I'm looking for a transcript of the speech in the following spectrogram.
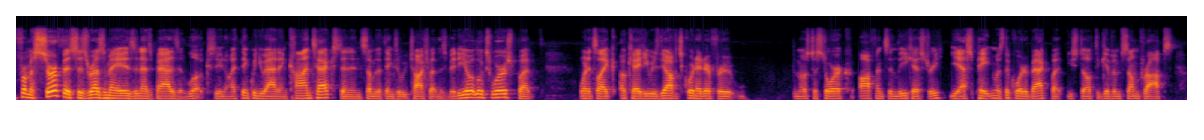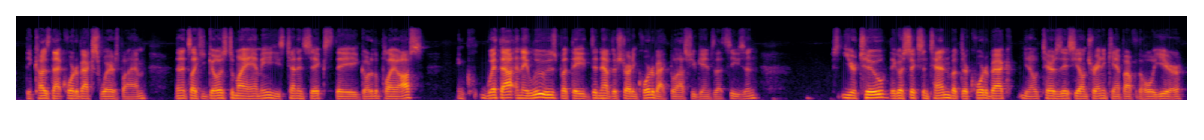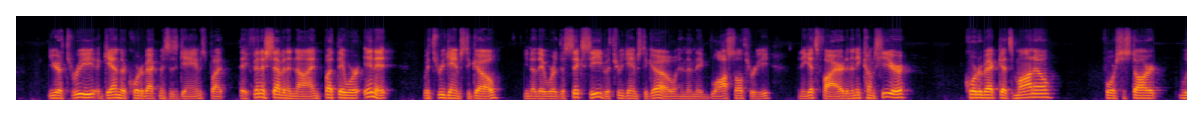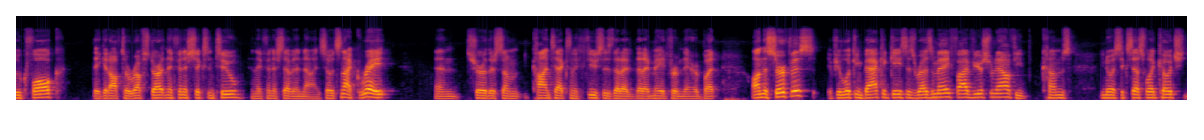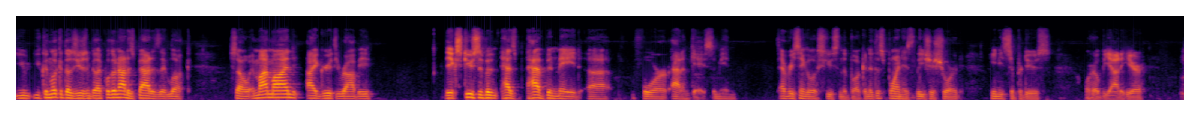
from a surface, his resume isn't as bad as it looks. You know, I think when you add in context and in some of the things that we've talked about in this video, it looks worse. But when it's like, okay, he was the offense coordinator for the most historic offense in league history. Yes, Peyton was the quarterback, but you still have to give him some props because that quarterback swears by him. Then it's like he goes to Miami. He's 10 and 6. They go to the playoffs and without, and they lose, but they didn't have their starting quarterback the last few games of that season. Year two, they go 6 and 10, but their quarterback, you know, tears his ACL in training camp out for the whole year. Year three, again, their quarterback misses games, but they finished 7 and 9, but they were in it with three games to go. You know, they were the sixth seed with three games to go, and then they lost all three, and he gets fired. And then he comes here, quarterback gets mono, forced to start Luke Falk. They get off to a rough start, and they finish six and two, and they finish seven and nine. So it's not great. And sure, there's some context and excuses that I that I made from there, but on the surface, if you're looking back at Gase's resume five years from now, if he becomes, you know, a successful head coach, you you can look at those years and be like, well, they're not as bad as they look. So in my mind, I agree with you, Robbie. The excuses has have been made uh, for Adam Gase. I mean, every single excuse in the book, and at this point, his leash is short. He needs to produce, or he'll be out of here.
